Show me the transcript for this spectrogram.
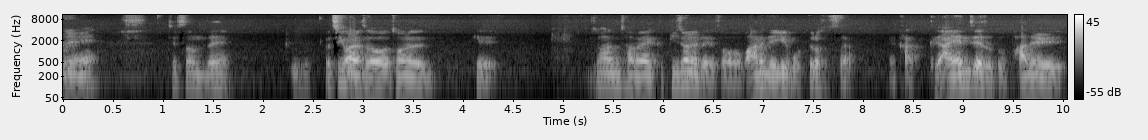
네 했었는데 음. 솔직히 말해서 저는 이렇게 이수환 자매 그 비전에 대해서 많은 얘기를 못 들었었어요. 각- 그 ING에서도 반을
